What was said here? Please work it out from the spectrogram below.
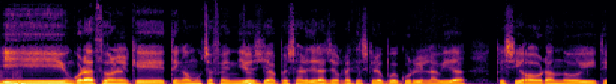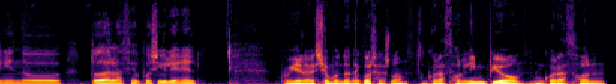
y un corazón en el que tenga mucha fe en Dios y a pesar de las desgracias que le puede ocurrir en la vida, que siga orando y teniendo toda la fe posible en Él. Muy bien, ha dicho un montón de cosas, ¿no? Un corazón limpio, un corazón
